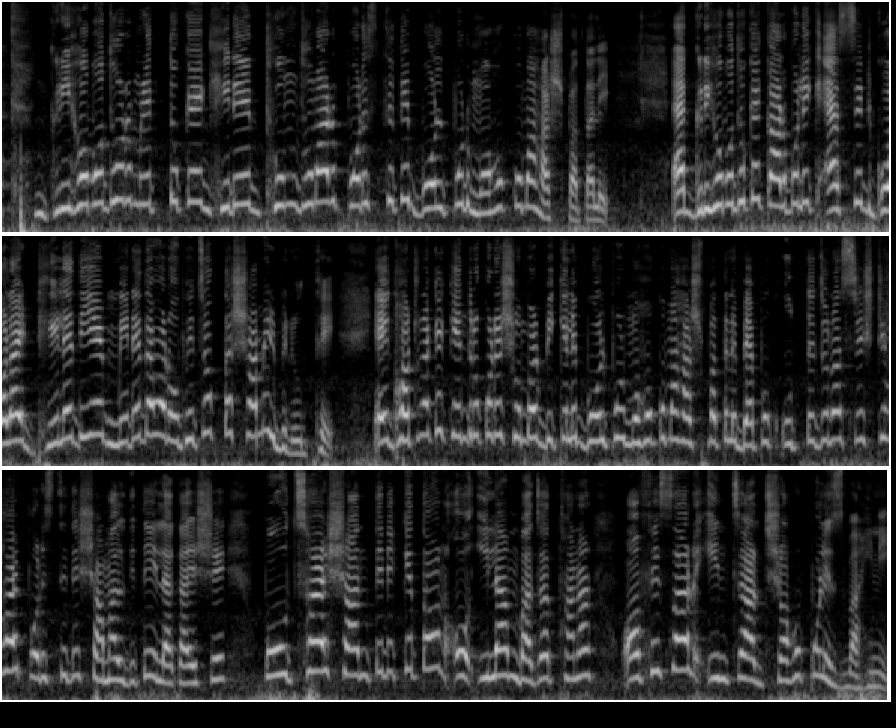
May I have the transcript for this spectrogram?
এক গৃহবধূর মৃত্যুকে ঘিরে ধুমধুমার পরিস্থিতি বোলপুর মহকুমা হাসপাতালে। এক গৃহবধূকে কার্বলিক অ্যাসিড গলায় ঢেলে দিয়ে মেরে দেওয়ার অভিযোগ তার স্বামীর বিরুদ্ধে। এই ঘটনাকে কেন্দ্র করে সোমবার বিকেলে বোলপুর মহকুমা হাসপাতালে ব্যাপক উত্তেজনা সৃষ্টি হয়। পরিস্থিতি সামাল দিতে এলাকায় এসে পৌঁছায় শান্তিনিকেতন ও ইলামবাজার থানার অফিসার ইনচার্জ সহ পুলিশ বাহিনী।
